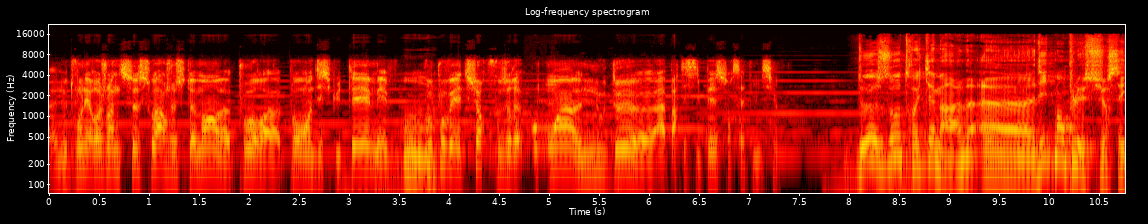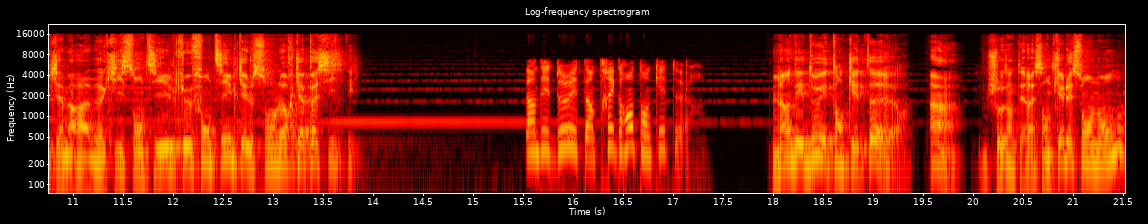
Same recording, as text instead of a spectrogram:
Euh, nous devons les rejoindre ce soir justement pour, pour en discuter, mais vous, Hmm. vous pouvez être sûr que vous aurez au moins nous deux à participer sur cette mission. Deux autres camarades. Euh, Dites-moi plus sur ces camarades. Qui sont-ils? Que font-ils? Quelles sont leurs capacités? L'un des deux est un très grand enquêteur. L'un des deux est enquêteur. Ah, une chose intéressante. Quel est son nom?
